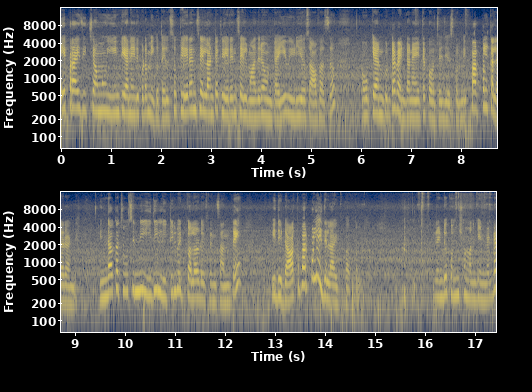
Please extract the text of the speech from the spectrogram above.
ఏ ప్రైజ్ ఇచ్చాము ఏంటి అనేది కూడా మీకు తెలుసు. క్లియరెన్స్ సేల్ అంటే క్లియరెన్స్ సేల్ మాదిరే ఉంటాయి వీడియోస్ ఆఫర్స్ ఓకే అనుకుంటే వెంటనే అయితే పర్చేజ్ చేసుకోండి. పర్పుల్ కలర్ అండి. ఇందాక చూసింది ఇది లిటిల్ బిట్ కలర్ డిఫరెన్స్ అంతే. ఇది డార్క్ పర్పుల్ ఇది లైట్ పర్పుల్ రెండు కొంచెం మనకి ఏంటంటే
